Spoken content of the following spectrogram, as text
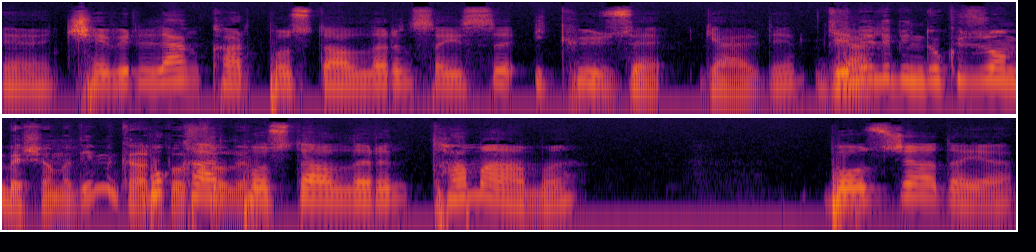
e, çevrilen kartpostalların sayısı 200'e geldi. Geneli yani, 1915 ama değil mi kartpostalların? Bu kartpostalların tamamı Bozcaada'ya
